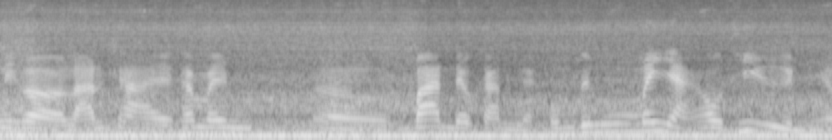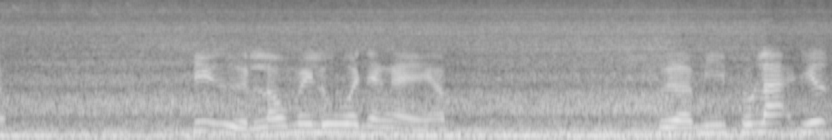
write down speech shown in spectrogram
นี่ก็หลานชายถ้าไม่บ้านเดียวกันเนี่ย ผมถึงไม่อยากเอาที่อื่นครับ ที่อื่นเราไม่รู้ว่ายังไงครับเผื่อมีธุระเยอะ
